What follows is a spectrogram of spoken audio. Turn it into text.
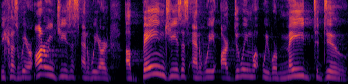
because we are honoring Jesus and we are obeying Jesus and we are doing what we were made to do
